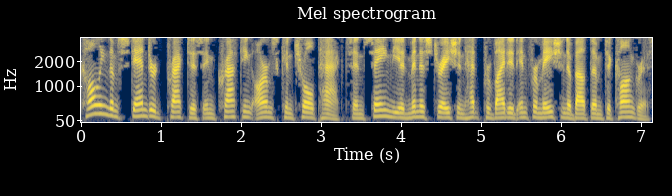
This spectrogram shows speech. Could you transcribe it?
calling them standard practice in crafting arms control pacts and saying the administration had provided information about them to Congress.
